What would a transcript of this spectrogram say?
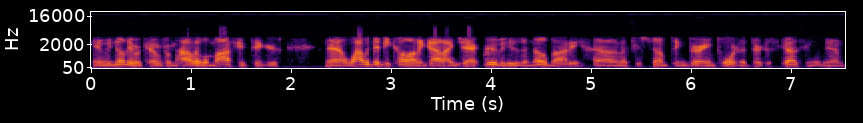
And we know they were coming from high-level mafia figures. Now, why would they be calling a guy like Jack Ruby, who's a nobody? Uh, unless there's something very important that they're discussing with him.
